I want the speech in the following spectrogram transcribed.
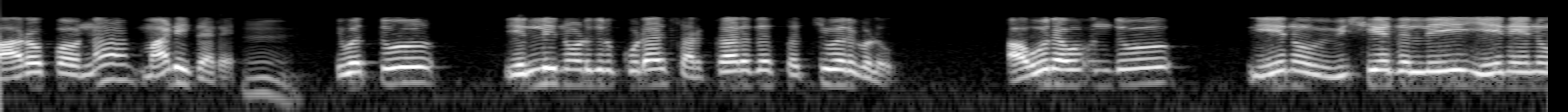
ಆರೋಪವನ್ನ ಮಾಡಿದ್ದಾರೆ. ಇವತ್ತು ಎಲ್ಲಿ ನೋಡಿದ್ರು ಕೂಡ ಸರ್ಕಾರದ ಸಚಿವರುಗಳು ಅವರ ಒಂದು ಏನು ವಿಷಯದಲ್ಲಿ ಏನೇನು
